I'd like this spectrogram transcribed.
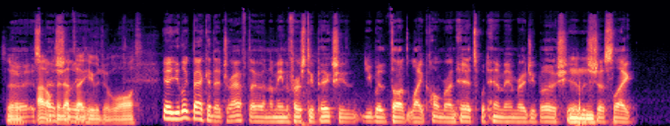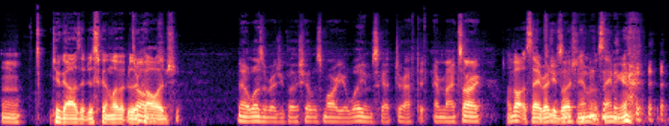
So uh, I don't think that's that huge of a loss. Yeah, you look back at that draft though, and I mean, the first two picks, you you would have thought like home run hits with him and Reggie Bush. It mm-hmm. was just like mm. two guys that just couldn't live up to their oh, college. No, it wasn't Reggie Bush. It was Mario Williams got drafted. Never mind. Sorry. I was about to say Reggie Bush and him in the same year.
